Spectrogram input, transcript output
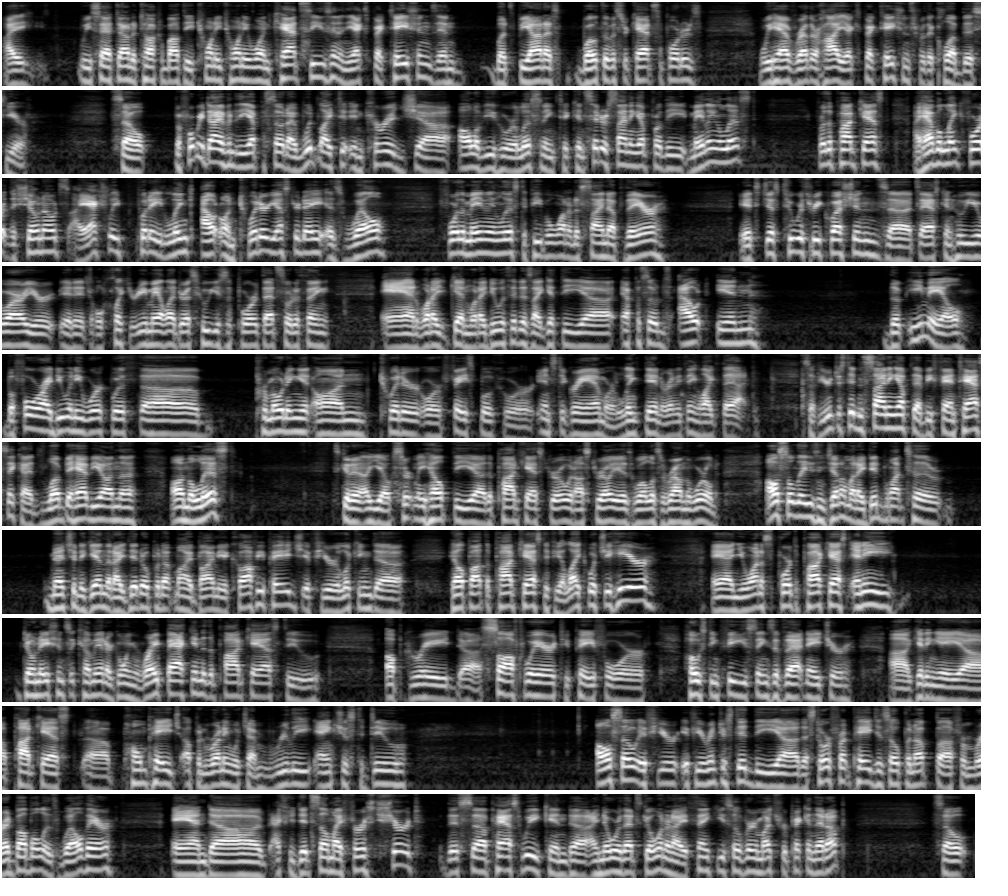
I we sat down to talk about the 2021 cat season and the expectations, and let's be honest, both of us are cat supporters we have rather high expectations for the club this year. So, before we dive into the episode, I would like to encourage uh, all of you who are listening to consider signing up for the mailing list for the podcast. I have a link for it in the show notes. I actually put a link out on Twitter yesterday as well for the mailing list if people wanted to sign up there. It's just two or three questions. Uh, it's asking who you are, your, and it'll click your email address, who you support, that sort of thing. And what I again, what I do with it is I get the uh, episodes out in the email before I do any work with uh, promoting it on Twitter or Facebook or Instagram or LinkedIn or anything like that. So if you're interested in signing up, that'd be fantastic. I'd love to have you on the on the list. It's gonna you know certainly help the uh, the podcast grow in Australia as well as around the world. Also, ladies and gentlemen, I did want to mention again that I did open up my Buy Me a Coffee page. If you're looking to help out the podcast, if you like what you hear and you want to support the podcast, any donations that come in are going right back into the podcast to upgrade uh, software, to pay for hosting fees, things of that nature. Uh, getting a uh, podcast uh, homepage up and running, which I'm really anxious to do. Also, if you're if you're interested, the uh, the storefront page is open up uh, from Redbubble as well there, and actually did sell my first shirt this past week, and I know where that's going, and I thank you so very much for picking that up. So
